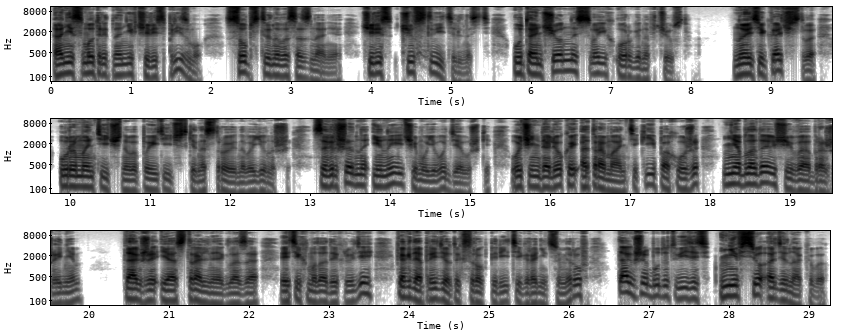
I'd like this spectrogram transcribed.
Они смотрят на них через призму собственного сознания, через чувствительность, утонченность своих органов чувств. Но эти качества у романтичного, поэтически настроенного юноши совершенно иные, чем у его девушки, очень далекой от романтики и, похоже, не обладающей воображением. Также и астральные глаза этих молодых людей, когда придет их срок перейти границу миров, также будут видеть не все одинаково.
